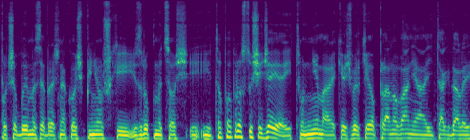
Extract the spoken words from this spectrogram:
potrzebujemy zebrać na kogoś pieniążki zróbmy coś i, i to po prostu się dzieje i tu nie ma jakiegoś wielkiego planowania i tak dalej.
